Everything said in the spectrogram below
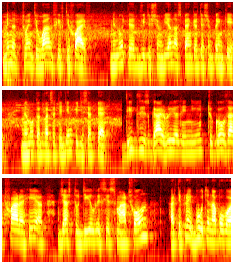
Minute 21.55, minutė 21.55, minutė 21.55. Did this guy really need to go that far ahead just to deal with his smartphone? Ar tikrai būtina buvo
